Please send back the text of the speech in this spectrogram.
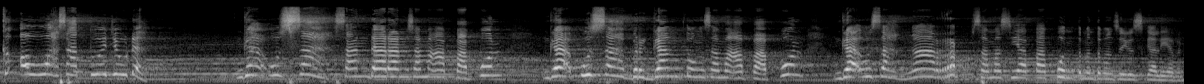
ke Allah satu aja udah. Nggak usah sandaran sama apa pun, nggak usah bergantung sama apa pun, nggak usah ngarep sama siapa pun teman-teman serius sekalian.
